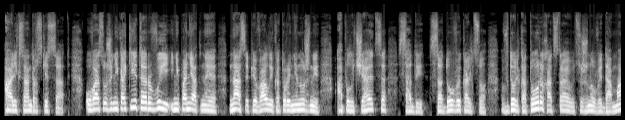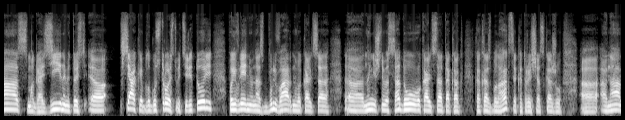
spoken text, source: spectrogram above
а Александровский сад. У вас уже не какие-то рвы и непонятные насыпи, валы, которые не нужны, а получается сады, садовое кольцо, вдоль которых отстраиваются уже новые дома с магазинами, то есть э, всякое благоустройство территорий, появление у нас бульварного кольца, э, нынешнего садового кольца, так как как раз была акция, которую я сейчас скажу, э, она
